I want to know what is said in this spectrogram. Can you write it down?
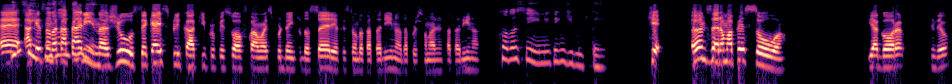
É, Enfim, a questão da Catarina, entender. Ju, você quer explicar aqui pro pessoal ficar mais por dentro da série, a questão da Catarina, da personagem Catarina? Como assim? Não entendi muito bem. Que antes era uma pessoa. E agora, entendeu?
